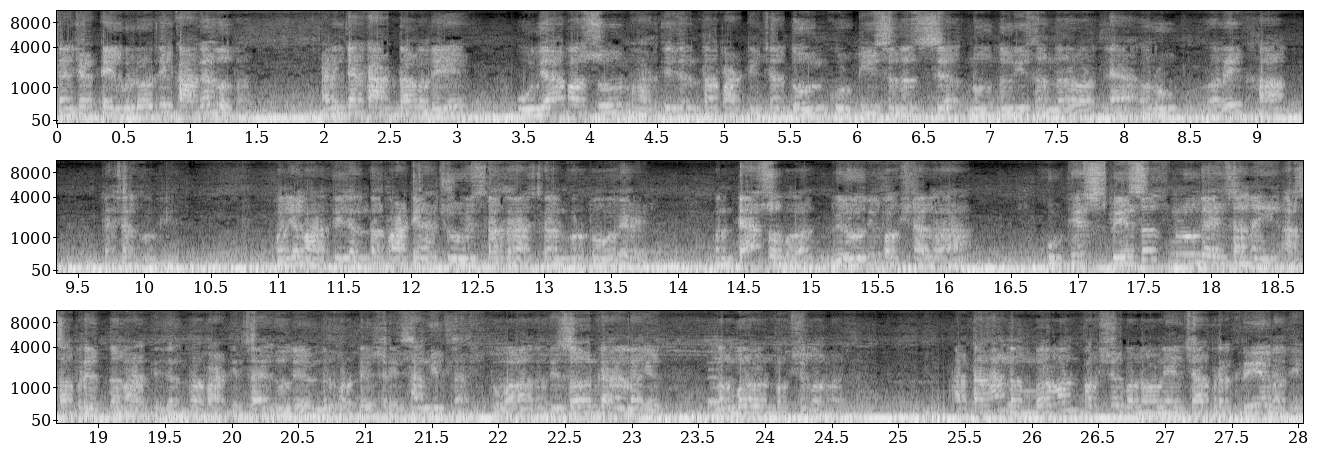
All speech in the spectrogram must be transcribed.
त्यांच्या टेबलवर ते कागद होता. आणि त्या कागदामध्ये उद्यापासून भारतीय जनता पार्टीच्या दोन कोटी सदस्य नोंदणी संदर्भातल्या रूपरेखा त्याच्यात म्हणजे भारतीय जनता पार्टी हा चोवीस तास राजकारण करतो वगैरे. पण त्यासोबत विरोधी पक्षाला कुठे स्पेसच मिळू द्यायचा नाही असा प्रयत्न भारतीय जनता पार्टीचा आहे जो देवेंद्र फडणवीस यांनी सांगितला तुम्हाला आता ते सहन करायला लागेल. नंबर वन पक्ष बनवायचा आता हा नंबर वन पक्ष बनवण्याच्या प्रक्रियेमध्ये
